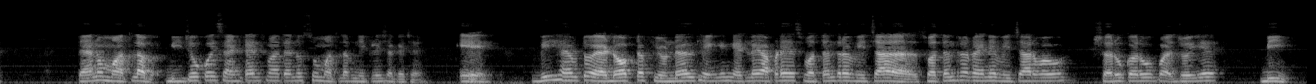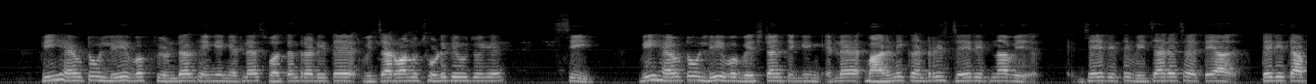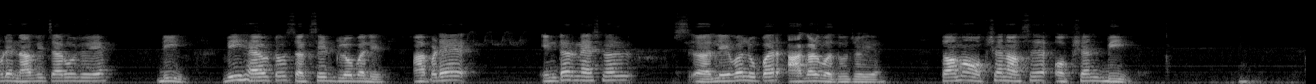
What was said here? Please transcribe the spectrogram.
તેનો મતલબ બીજો કોઈ સેન્ટેન્સમાં તેનો શું મતલબ નીકળી શકે છે? A we have to adopt feudal thinking એટલે આપણે સ્વતંત્ર વિચાર સ્વતંત્ર રહીને વિચારવું શરૂ કરવું જોઈએ. B we have to leave feudal thinking એટલે સ્વતંત્ર રીતે વિચારવાનું છોડી દેવું જોઈએ. C we have to leave western thinking એટલે બહારની કન્ટ્રીઝ જે રીતના જે રીતે વિચારે છે તે તે રીતે આપણે ના વિચારવું જોઈએ D we have to succeed globally આપણે ઇન્ટરનેશનલ લેવલ ઉપર આગળ વધવું જોઈએ તો આમાં ઓપ્શન આવશે ઓપ્શન બી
